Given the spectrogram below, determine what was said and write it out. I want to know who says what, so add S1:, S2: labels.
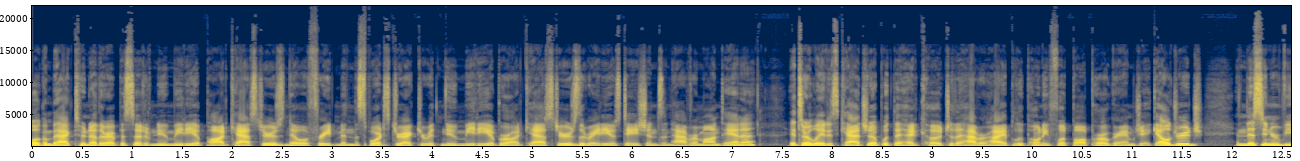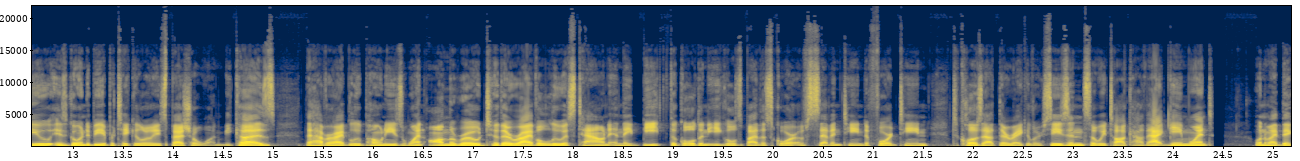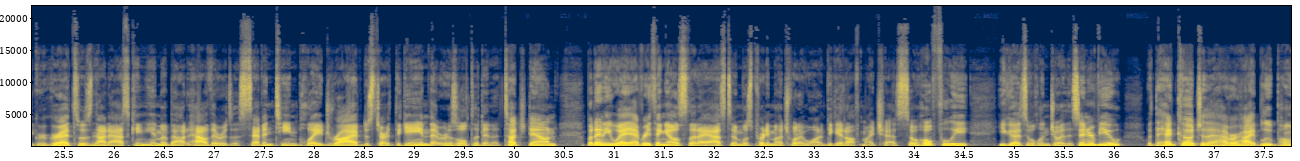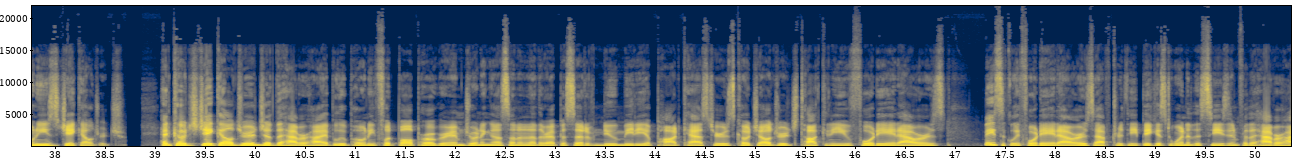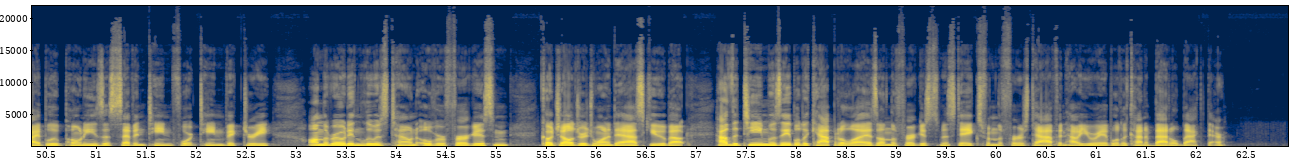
S1: Welcome back to another episode of New Media Podcasters. Noah Friedman, the sports director with New Media Broadcasters, the radio stations in Havre, Montana. It's our latest catch up with the head coach of the Havre High Blue Pony football program, Jake Eldridge. And this interview is going to be a particularly special one because the Havre High Blue Ponies went on the road to their rival Lewistown and they beat the Golden Eagles by the score of 17 to 14 to close out their regular season. So we talk how that game went. One of my big regrets was not asking him about how there was a 17 play drive to start the game that resulted in a touchdown. But anyway, everything else that I asked him was pretty much what I wanted to get off my chest. So hopefully, you guys will enjoy this interview with the head coach of the Havre High Blue Ponies, Jake Eldridge. Head coach Jake Eldridge of the Havre High Blue Pony football program joining us on another episode of New Media Podcasters. Coach Eldridge talking to you 48 hours basically 48 hours after the biggest win of the season for the Havre High Blue Ponies, a 17 14 victory on the road in Lewistown over Fergus. And Coach Eldridge wanted to ask you about how the team was able to capitalize on the Fergus mistakes from the first half and how you were able to kind of battle back there.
